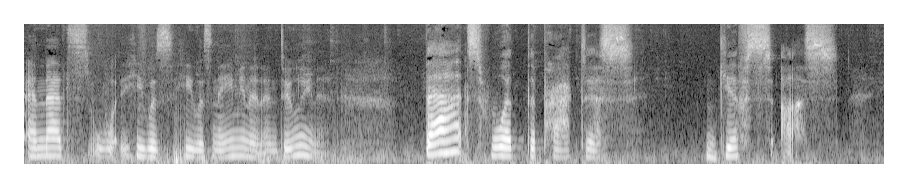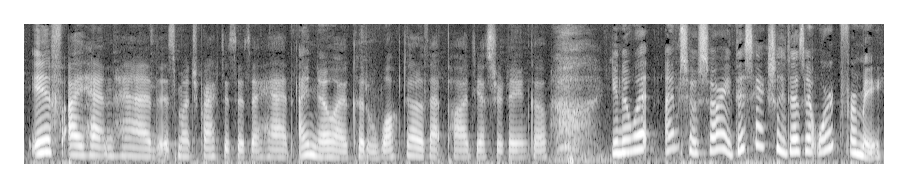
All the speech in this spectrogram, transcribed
and that's what he was he was naming it and doing it. That's what the practice gifts us if I hadn't had as much practice as I had, I know I could have walked out of that pod yesterday and go, oh, you know what? I'm so sorry. This actually doesn't work for me.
